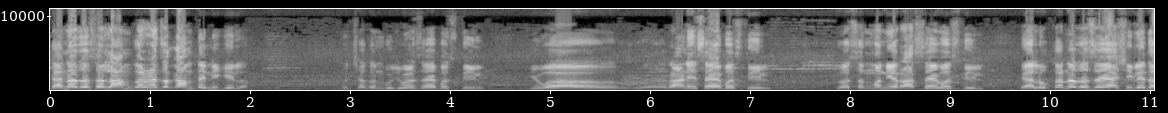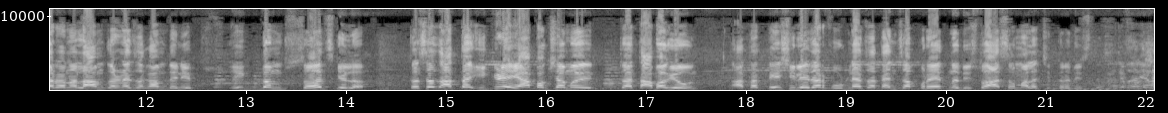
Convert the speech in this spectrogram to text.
त्यांना जसं लांब करण्याचं काम त्यांनी केलं. मग छगन भुजबळ साहेब असतील किंवा राणे साहेब असतील किंवा सन्मान्य राजसाहेब असतील या लोकांना जसं या शिलेदारांना लांब करण्याचं काम त्यांनी एकदम सहज केलं. तसंच आता इकडे या पक्षामध्ये ताबा घेऊन आता ते शिलेदार फोडण्याचा त्यांचा प्रयत्न दिसतो असं मला चित्र दिसतं पक्ष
